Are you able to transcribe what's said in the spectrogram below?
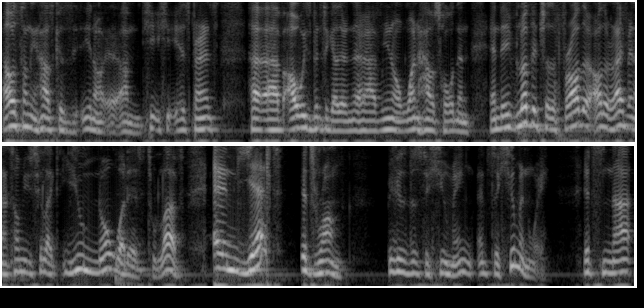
I was telling House because you know um, he, he, his parents have, have always been together and they have you know one household and and they've loved each other for all their all their life. And I tell him, you see, like you know what it is to love, and yet it's wrong because it's the humane it's the human way. It's not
